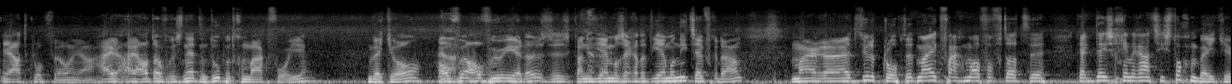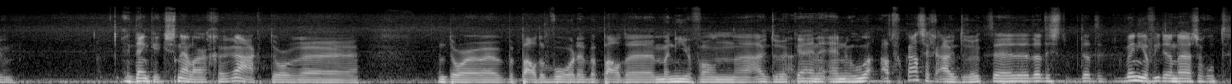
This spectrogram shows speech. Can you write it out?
Ja, het klopt wel. Ja. Hij, hij had overigens net een doelpunt gemaakt voor je. Weet je wel, half, half uur eerder. Dus, dus ik kan niet helemaal zeggen dat hij helemaal niets heeft gedaan. Maar eh, natuurlijk klopt het. Maar ik vraag me af of dat... eh, kijk, deze generatie is toch een beetje, denk ik, sneller geraakt door... door eh, bepaalde woorden, bepaalde manier van eh, uitdrukken. En, en hoe advocaat zich uitdrukt, eh, dat is, dat, ik weet niet of iedereen daar zo goed...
